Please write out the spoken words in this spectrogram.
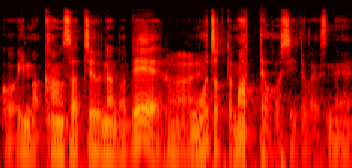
こう今監査中なので、はい。もうちょっと待ってほしいとかですね、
